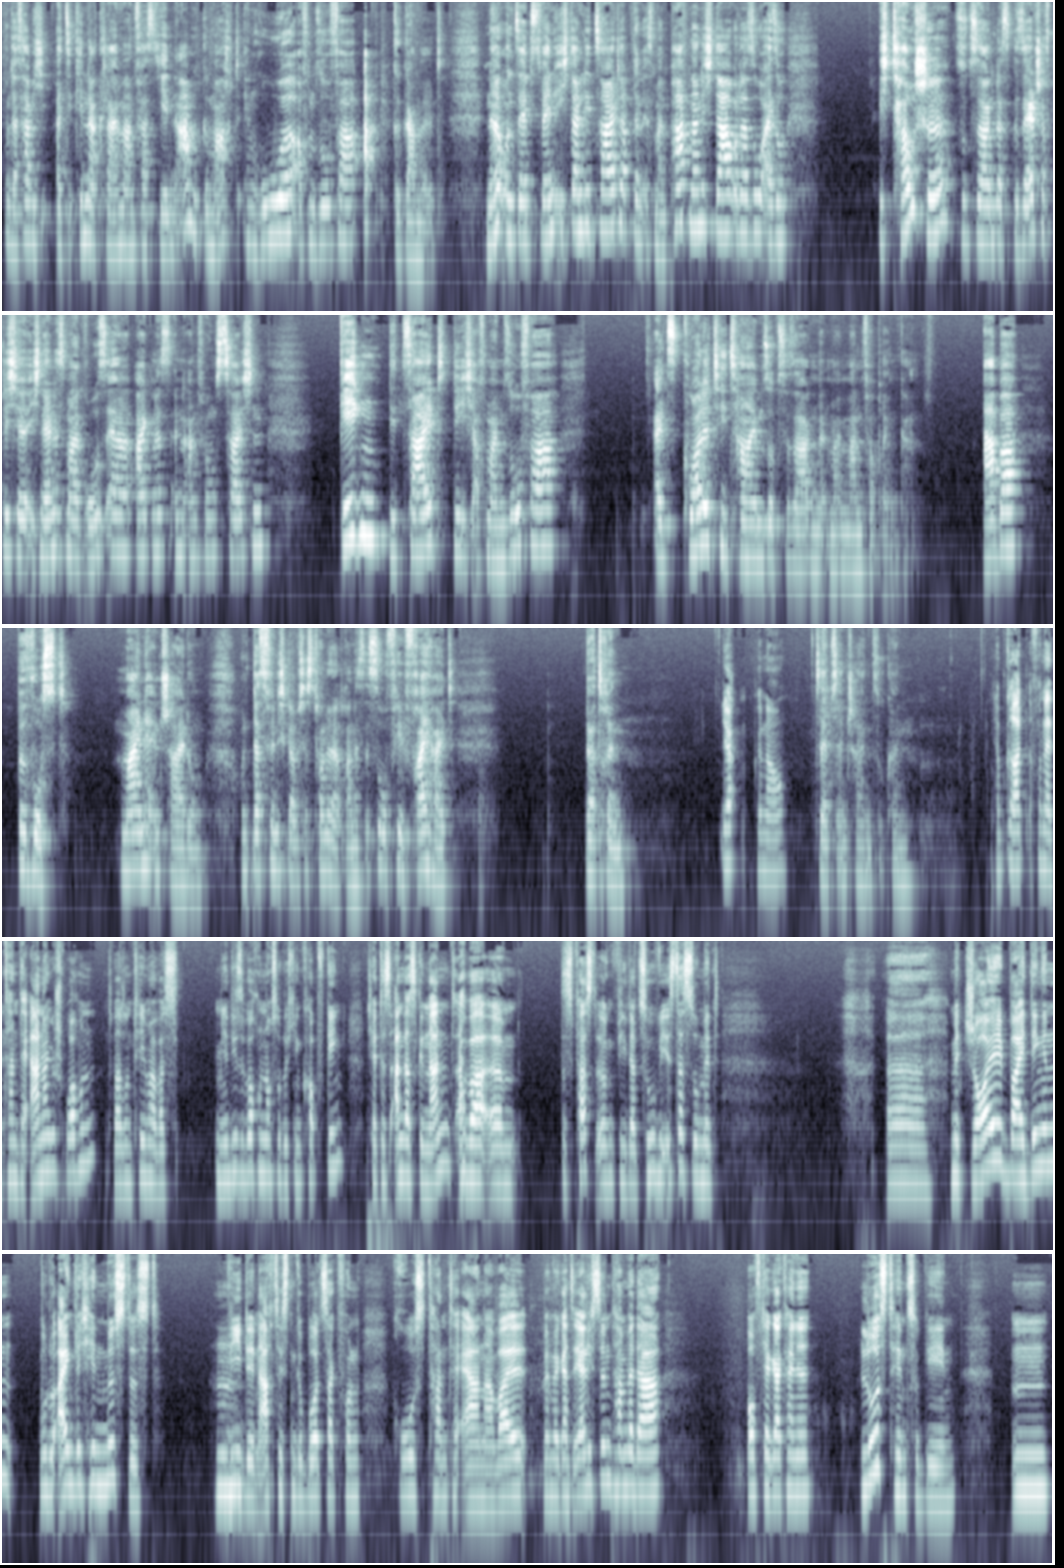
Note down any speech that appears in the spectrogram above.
und das habe ich, als die Kinder klein waren, fast jeden Abend gemacht, in Ruhe auf dem Sofa abgegammelt. Ne? Und selbst wenn ich dann die Zeit habe, dann ist mein Partner nicht da oder so. Also ich tausche sozusagen das gesellschaftliche, ich nenne es mal Großereignis in Anführungszeichen, gegen die Zeit, die ich auf meinem Sofa als Quality Time sozusagen mit meinem Mann verbringen kann. Aber bewusst meine Entscheidung. Und das finde ich, glaube ich, das Tolle daran. Es ist so viel Freiheit da drin. Ja, genau. Selbst entscheiden zu können. Ich habe gerade von der Tante Erna gesprochen. Das war so ein Thema, was mir diese Woche noch so durch den Kopf ging. Ich hätte es anders genannt, aber ähm, das passt irgendwie dazu. Wie ist das so mit, äh, mit Joy bei Dingen, wo du eigentlich hin müsstest? hm. wie den 80. Geburtstag von Großtante Erna, weil, wenn wir ganz ehrlich sind, haben wir da oft ja gar keine Lust hinzugehen. Hm.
